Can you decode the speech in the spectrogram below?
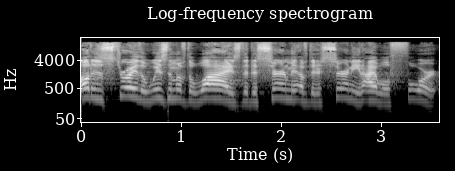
I'll destroy the wisdom of the wise, the discernment of the discerning I will thwart.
